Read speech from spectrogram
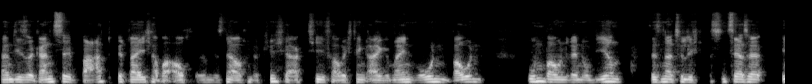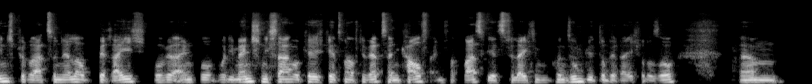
Ähm, dieser ganze Badbereich, aber auch, wir sind ja auch in der Küche aktiv, aber ich denke allgemein Wohnen, Bauen, Umbauen, Renovieren, das ist natürlich das ist ein sehr, sehr inspirationeller Bereich, wo wir ein, wo, wo die Menschen nicht sagen, okay, ich gehe jetzt mal auf die Website und kaufe einfach was, wie jetzt vielleicht im Konsumgüterbereich oder so, ähm,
